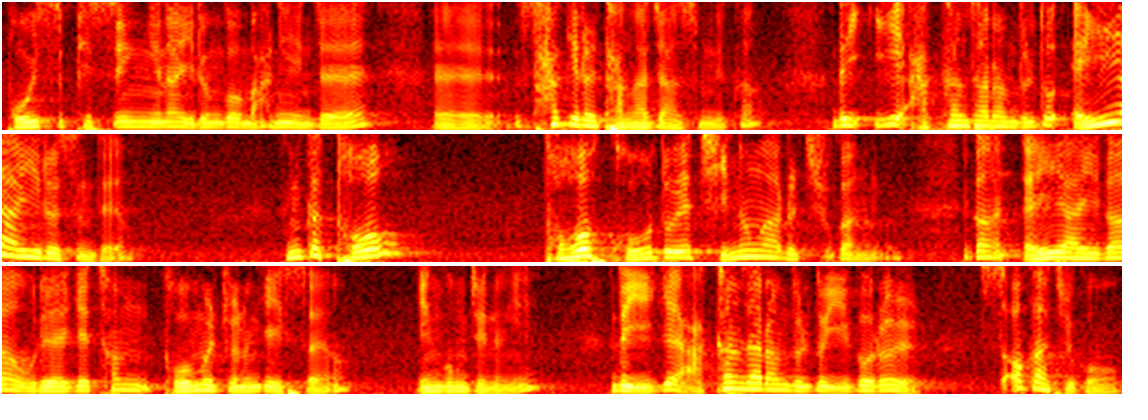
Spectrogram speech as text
보이스 피싱이나 이런 거 많이 이제 에, 사기를 당하지 않습니까? 근데 이 악한 사람들도 AI를 쓴대요. 그러니까 더, 더 고도의 지능화를 추구하는 거예요. 그러니까 AI가 우리에게 참 도움을 주는 게 있어요. 인공지능이. 근데 이게 악한 사람들도 이거를 써가지고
